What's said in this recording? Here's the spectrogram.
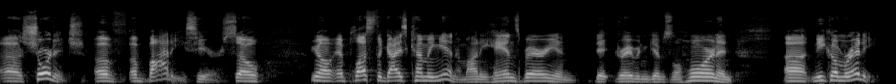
a shortage of of bodies here. So, you know, and plus the guys coming in, Amani Hansberry and Draven Gibbs Lawhorn and uh, Nico Moretti,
